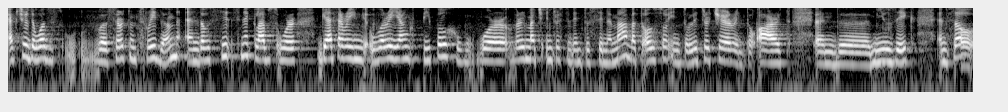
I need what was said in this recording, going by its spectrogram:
actually there was a certain freedom, and those cine clubs were gathering very young people who were very much interested into cinema, but also into literature, into art, and uh, music. And so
